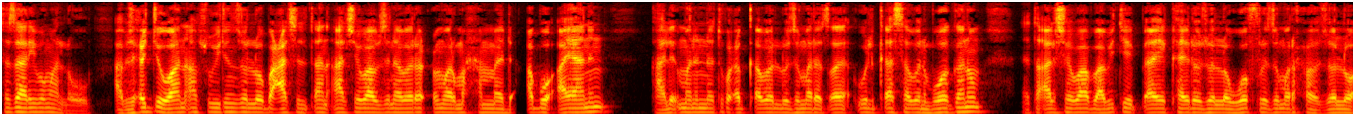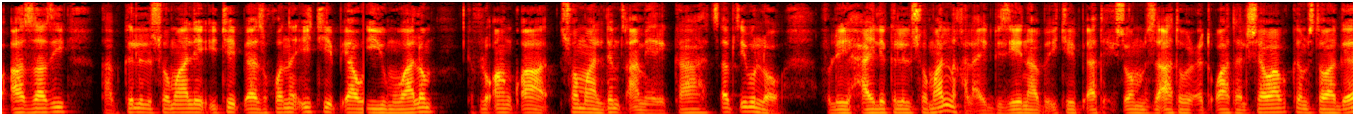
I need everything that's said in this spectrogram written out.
ተዛሪቦም ኣለዉ። ኣብዚ ሕጂ እዋን ኣብ ስዊድን ዘሎ በዓል ስልጣን ኣልሸባብ ዝነበረ ዑመር መሓመድ ኣቡ ኣያንን ካልእ መንነቱ ክዕቀበሉ ዝመረጸ ውልቀ ሰብን ብወገኖም ነቲ ኣልሸባብ ኣብ ኢትዮጵያ የካይዶ ዘሎ ወፍሪ ዝመርሖ ዘሎ ኣዛዚ ካብ ክልል ሶማሌ ኢትዮጵያ ዝኾነ ኢትዮጵያዊ እዩ ምባሎም ክፍሊ ቋንቋ ሶማል ድምፂ ኣሜሪካ ፀብፂቡ ኣሎ። ፍሉይ ሓይሊ ክልል ሶማል ንካልኣይ ግዜ ናብ ኢትዮጵያ ጥሒሶም ምስ ዝኣተው ዕጡቓት ኣልሸባብ ከም ዝተዋግኣ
